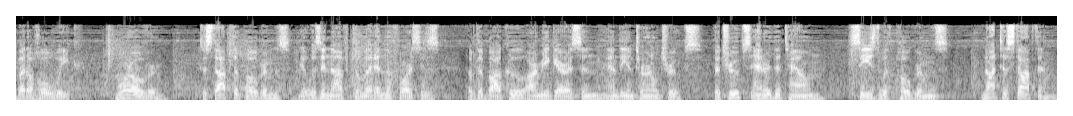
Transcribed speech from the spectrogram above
but a whole week. Moreover, to stop the pogroms, it was enough to let in the forces of the Baku army garrison and the internal troops. The troops entered the town, seized with pogroms, not to stop them,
